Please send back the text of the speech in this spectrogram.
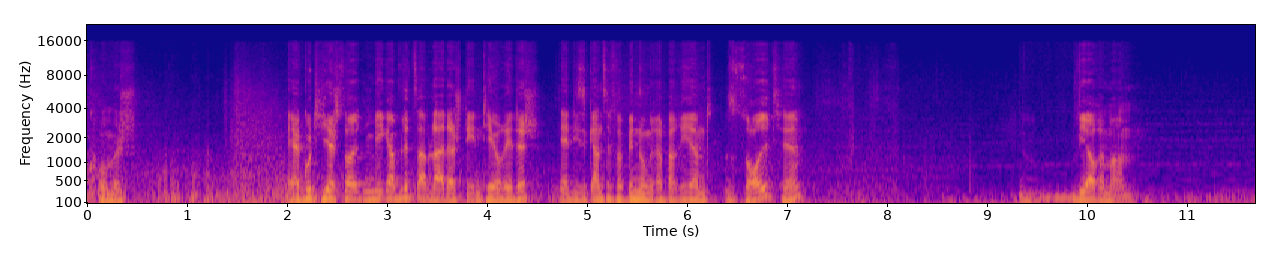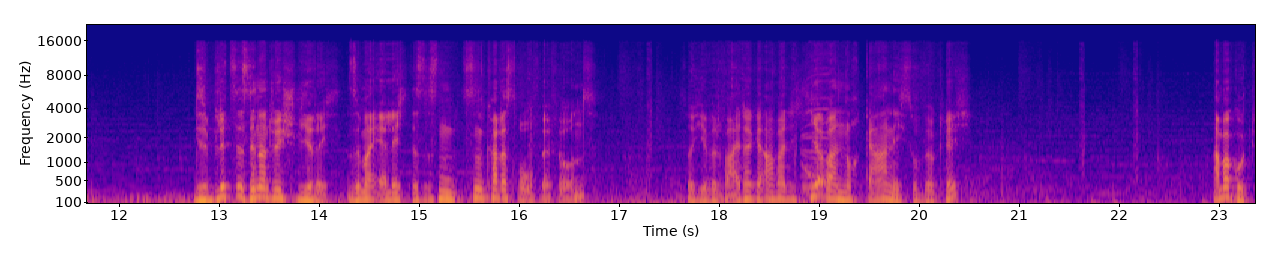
Komisch. Ja gut, hier sollte ein mega Blitzableiter stehen, theoretisch, der diese ganze Verbindung reparieren sollte. Wie auch immer. Diese Blitze sind natürlich schwierig, sind wir ehrlich. Das ist, ein, das ist eine Katastrophe für uns. So, hier wird weitergearbeitet. Hier aber noch gar nicht so wirklich. Aber gut,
